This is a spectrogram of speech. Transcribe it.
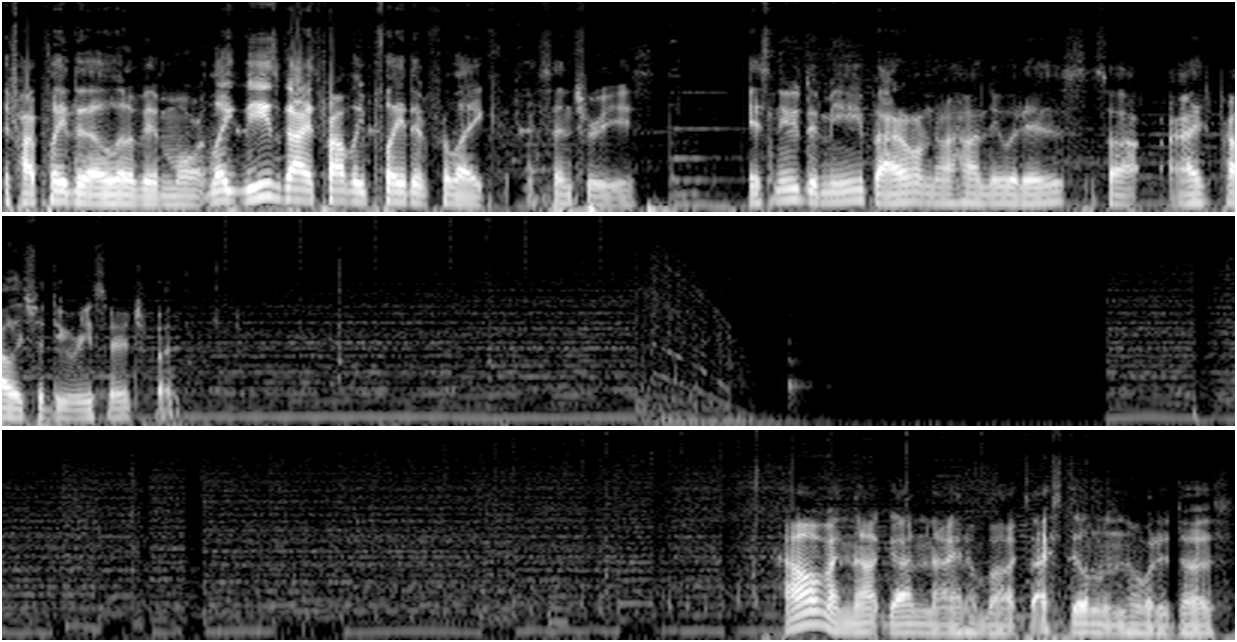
if I played it a little bit more. Like these guys probably played it for like centuries. It's new to me, but I don't know how new it is, so I probably should do research, but How have I not gotten an item box? I still don't know what it does.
